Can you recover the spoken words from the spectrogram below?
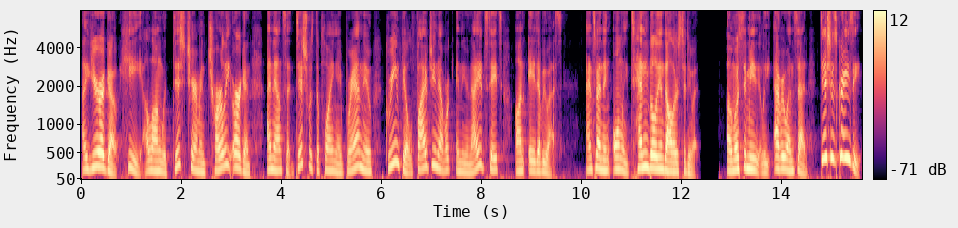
A year ago, he, along with Dish Chairman Charlie Ergen, announced that Dish was deploying a brand new Greenfield 5G network in the United States on AWS and spending only $10 billion to do it. Almost immediately, everyone said, Dish is crazy.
